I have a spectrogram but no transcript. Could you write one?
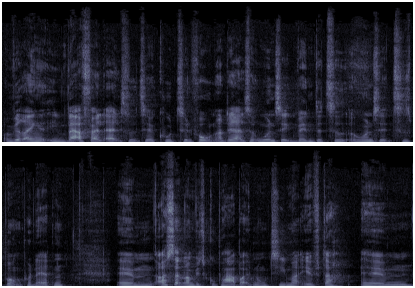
Og vi ringede i hvert fald altid til akuttelefon, og det er altså uanset ventetid og uanset tidspunkt på natten. Øhm, også selvom vi skulle på arbejde nogle timer efter. Øhm,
